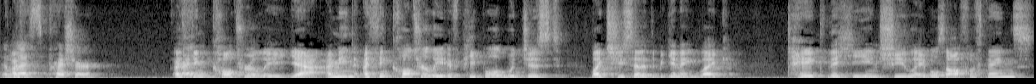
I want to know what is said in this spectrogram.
and I- less pressure. I Right? think culturally, yeah. I mean, I think culturally, if people would just, like she said at the beginning, like take the he and she labels off of things,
